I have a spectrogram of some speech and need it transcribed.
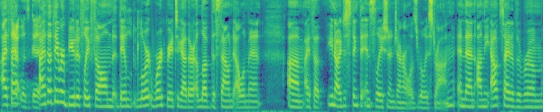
I thought That was good. I thought they were beautifully filmed. They l- worked great together. I loved the sound element. Um, I thought, you know, I just think the installation in general was really strong. And then on the outside of the room,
